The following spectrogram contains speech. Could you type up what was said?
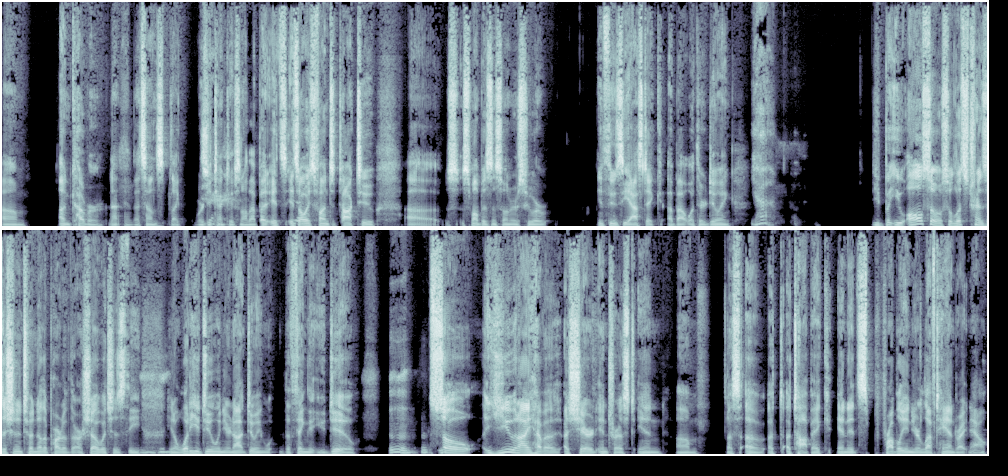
um, uncover. Not, that sounds like we're Sure. detectives and all that, but it's it's Yeah. always fun to talk to uh, s- small business owners who are enthusiastic about what they're doing. Yeah. You, but you also so let's transition into another part of the, our show, which is the you know what do you do when you're not doing the thing that you do. Mhm. So you and I have a, a shared interest in um, a a topic, and it's probably in your left hand right now.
